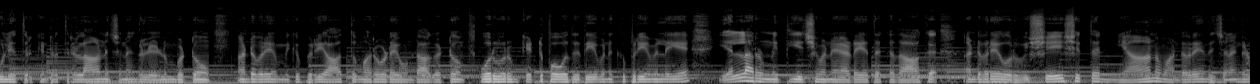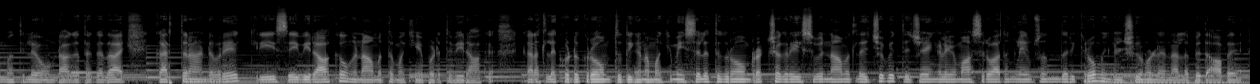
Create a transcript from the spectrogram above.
ஊழியத்திற்கின்ற திரளான ஜனங்கள் எழும்பட்டும் ஆண்டவரே மிகப்பெரிய ஆத்து மறுவடை உண்டாகட்டும். ஒருவரும் கெட்டுப்போவது தேவனுக்கு பிரியமில்லையே எல்லாரும் நித்திய ஜீவனை அடையத்தக்கதாக. ஆண்டவரே ஒரு விசேஷித்த ஞானம் ஆண்டவரே இந்த ஜனங்கள் மத்தியில் உண்டாகத்தக்கதாய். கர்த்தர் ஆண்டவரே கிரியை செய்வீராக உங்கள் நாமத்தை மகிமைப்படுத்துவீராக. கரத்தில் கொடுக்கிறோம் துதிகன மகிமை செலுத்துகிறோம். ரட்சகர் இயேசுவின் நாமத்தில் ஜெபித்து ஜெயங்களையும் ஆசீர்வாதங்களையும் சுந்தரிக்கிறோம் எங்கள் ஜீவனுள்ள நல்ல பிதாவே.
